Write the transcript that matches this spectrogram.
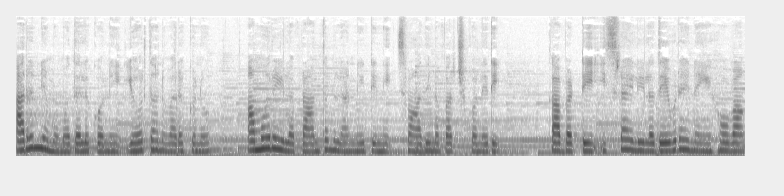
అరణ్యము మొదలుకొని యోర్దాను వరకును అమోరీల ప్రాంతములన్నిటినీ స్వాధీనపరుచుకొనిరి. కాబట్టి ఇస్రాయేలీల దేవుడైన యెహోవా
